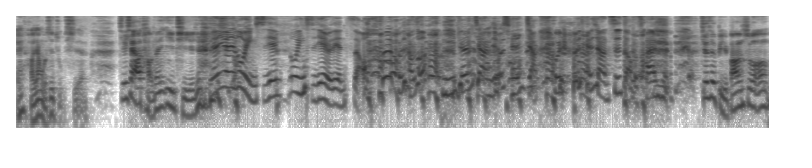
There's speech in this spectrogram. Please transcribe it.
哎、欸，好像我是主持人。接下来要讨论议题，就是因为录影时间，录音时间有点早，我想说你能讲你就先讲，我有点想吃早餐。就是比方说，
